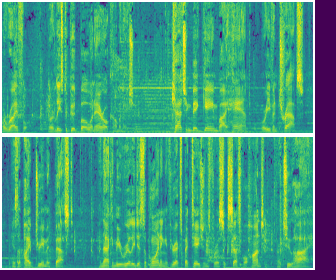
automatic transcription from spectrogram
a rifle, or at least a good bow and arrow combination. Catching big game by hand, or even traps, is a pipe dream at best. And that can be really disappointing if your expectations for a successful hunt are too high.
